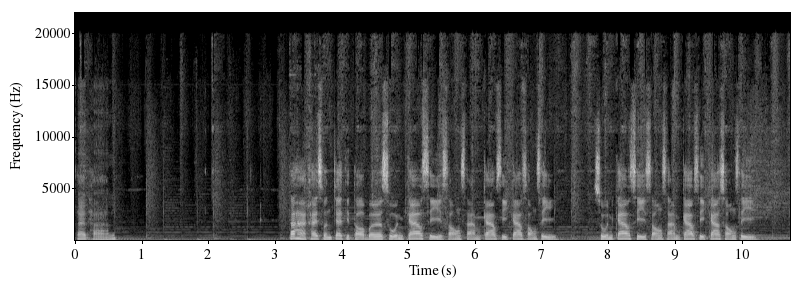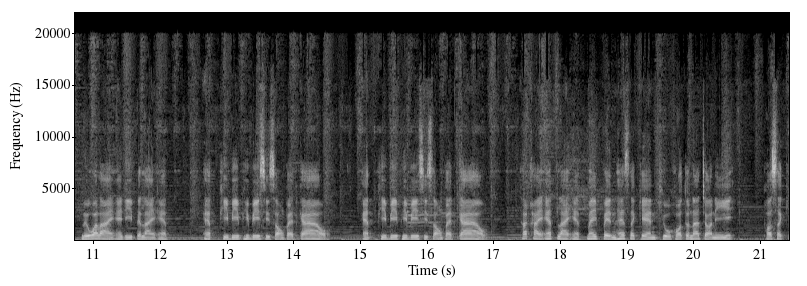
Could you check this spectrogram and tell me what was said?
ใต้ฐานถ้าหากใครสนใจติดต่อเบอร์ 0942394924 0942394924 หรือว่า Line ID เป็น Line แอด pbpb4289 pbpb4289 ถ้าใครแอด Line แอดไม่เป็นให้สแกน QR Code ตัวหน้าจอนี้ พอสแก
